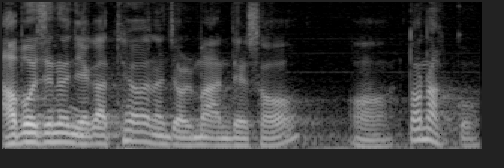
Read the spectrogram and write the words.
아버지는 얘가 태어난 지 얼마 안 돼서 어, 떠났고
